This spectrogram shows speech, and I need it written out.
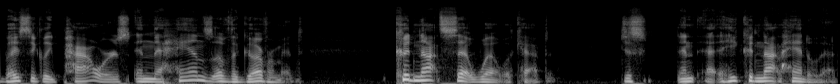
basically powers in the hands of the government could not set well with Captain. Just and uh, he could not handle that.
